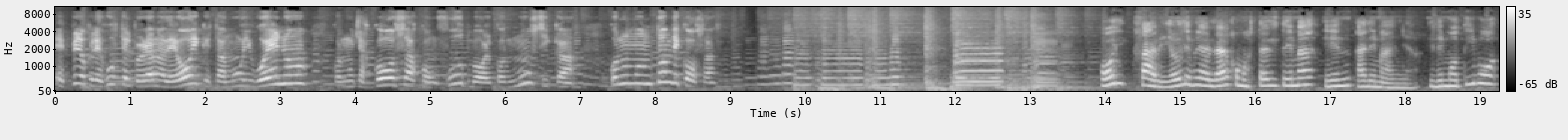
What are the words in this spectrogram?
Espero que les guste el programa de hoy, que está muy bueno, con muchas cosas, con fútbol, con música, con un montón de cosas. Hoy, Fabi, hoy les voy a hablar cómo está el tema en Alemania. El emotivo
